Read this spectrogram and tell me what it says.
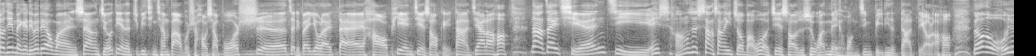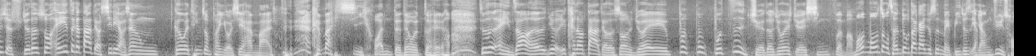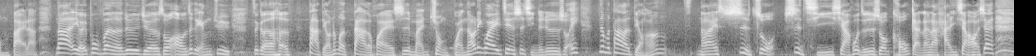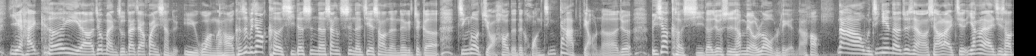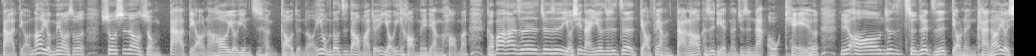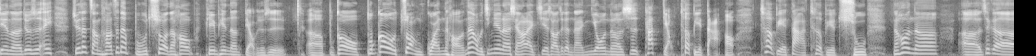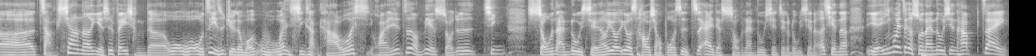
收听每个礼拜六晚上九点的 GB 清枪吧，我是郝小博士。这礼拜又来带来好片介绍给大家了哈。那在前几哎，好像是上上一周吧，我有介绍就是完美黄金比例的大屌了哈。然后呢，我我就觉觉得说，哎，这个大屌系列好像。各位听众朋友，有些还蛮 还蛮喜欢的，对不对啊？就是哎，你知道，又又看到大屌的时候，你就会不不不自觉的就会觉得兴奋嘛。某某种程度，大概就是美逼就是洋剧崇拜啦。那有一部分呢，就是觉得说，哦，这个洋剧这个大屌那么大的话，也是蛮壮观。然后另外一件事情呢，就是说，哎，那么大的屌好像。拿来试做试骑一下，或者是说口感来来含一下，好像也还可以啊，就满足大家幻想的欲望了哈。可是比较可惜的是呢，上次呢介绍的那个这个金肉九号的那个黄金大屌呢，就比较可惜的就是它没有露脸了哈。那我们今天呢就想想要来介，一样来介绍大屌，然后有没有什么说是那种大屌，然后有颜值很高的呢？因为我们都知道嘛，就有一好没两好嘛，搞不好他是就是有些男优就是这屌。非常大，然后可是脸呢，就是那 OK，就就哦，就是纯粹只是屌人看。然后有些呢，就是哎，觉得长得真的不错，然后偏偏呢，屌就是呃不够不够壮观哈。那我们今天呢，想要来介绍这个男优呢，是他屌特别大哦，特别大，特别粗，然后呢。呃，这个长相呢也是非常的，我我我自己是觉得我我我很欣赏他，我喜欢，因为这种面熟就是亲熟男路线，然后又又是好小博士最爱的熟男路线这个路线了，而且呢，也因为这个熟男路线，他在。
